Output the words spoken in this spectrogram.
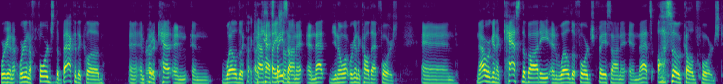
we're gonna we're gonna forge the back of the club and, and put a cat and and weld a, a cast cast, face face, on on it. and that you know what, we're gonna call that forged. And now we're gonna cast the body and weld a forged face on it, and that's also called forged.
